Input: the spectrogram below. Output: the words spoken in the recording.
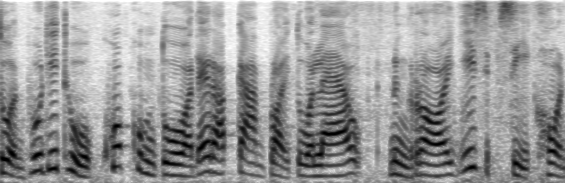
ส่วนผู้ที่ถูกควบคุมตัวได้รับการปล่อยตัวแล้ว 124 คน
